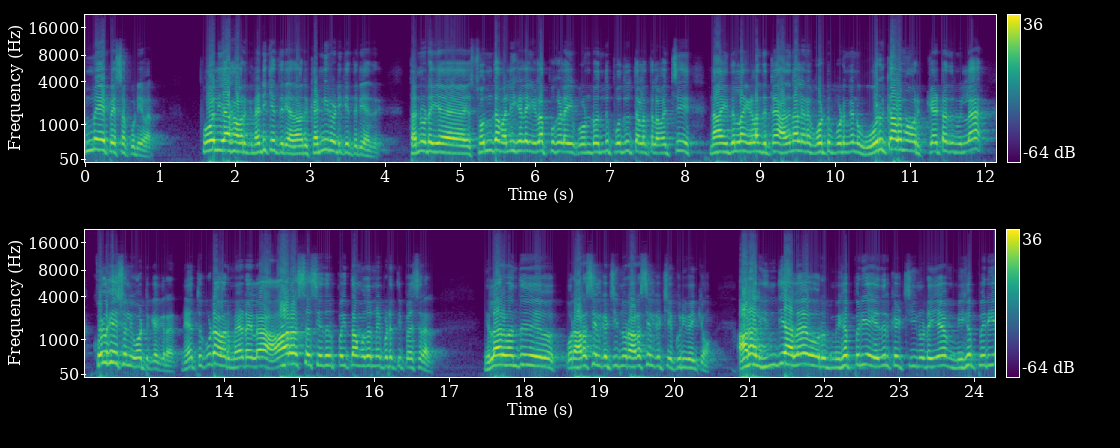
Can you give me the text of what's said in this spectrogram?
உண்மையை பேசக்கூடியவர். போலியாக அவருக்கு நடிக்க தெரியாது. அவருக்கு கண்ணீர் வடிக்க தெரியாது. தன்னுடைய சொந்த வழிகளை இழப்புகளை கொண்டு வந்து பொது தளத்தில் வச்சு நான் இதெல்லாம் இழந்துட்டேன். அதனால் எனக்கு ஓட்டு போடுங்கன்னு ஒரு காலம் அவர் கேட்டதும் இல்லை. கொள்கை சொல்லி ஓட்டு கேட்குறார் நேற்று கூட அவர் மேடையில் ஆர்எஸ்எஸ் எதிர்ப்பை தான் முதன்மைப்படுத்தி பேசுகிறார் எல்லாரும் வந்து ஒரு அரசியல் கட்சி இன்னொரு அரசியல் கட்சியை குறிவைக்கும். ஆனால் இந்தியாவில் ஒரு மிகப்பெரிய எதிர்க்கட்சியினுடைய மிகப்பெரிய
